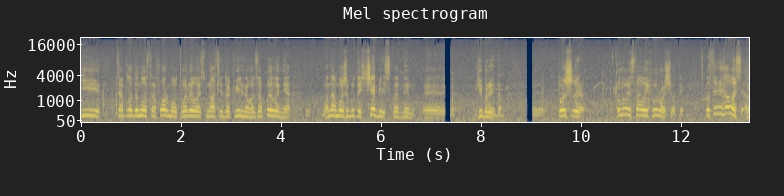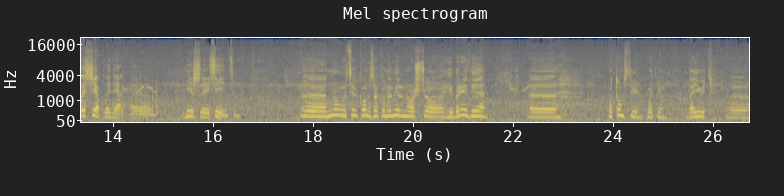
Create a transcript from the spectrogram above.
і ця плодоносна форма утворилась внаслідок вільного запилення. Вона може бути ще більш складним е, гібридом. Е, Тож, е, коли ви стали їх вирощувати, спостерігалось розщеплення е, між сіянцями? Е, Ну, цілком закономірно, що гібриди е, потомстві потім дають е,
